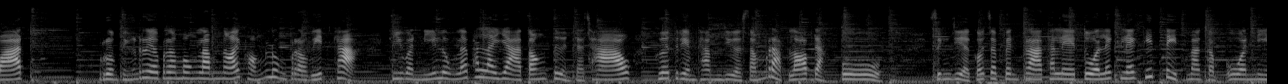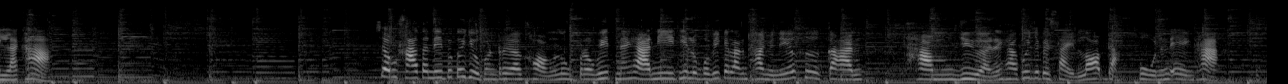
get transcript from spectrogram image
วัตรรวมถึงเรือประมงลำน้อยของลุงประวิทย์ค่ะ ที่วันนี้ลุงและภรรยาต้องตื่นแต่เช้า เพื่อเตรียมทำเหยื่อสำหรับรอบดักปู ซึ่งเหยื่อก็จะเป็นปลาทะเลตัวเล็กๆ ที่ติดมากับอวนนี่แหละค่ะ ชมคะตอนนี้พี่ก็อยู่บนเรือของลุงประวิทย์นะคะ นี่ที่ลุงประวิทย์กำลังทำอยู่นี่ก็คือการทำเหยื่อนะคะ เพื่อจะไปใส่รอบดักปูนั่นเองค่ะโอ้โห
